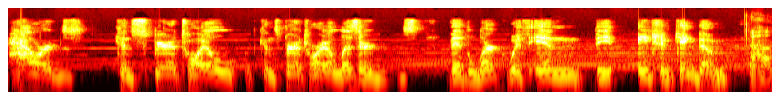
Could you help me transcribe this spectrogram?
Howard's conspiratorial conspiratorial lizards that lurk within the ancient kingdom uh huh.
